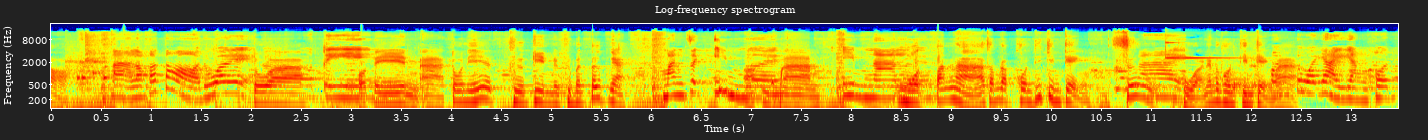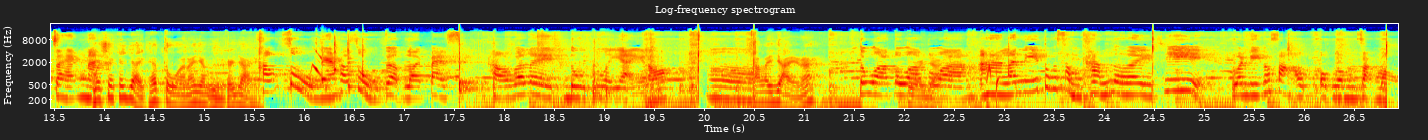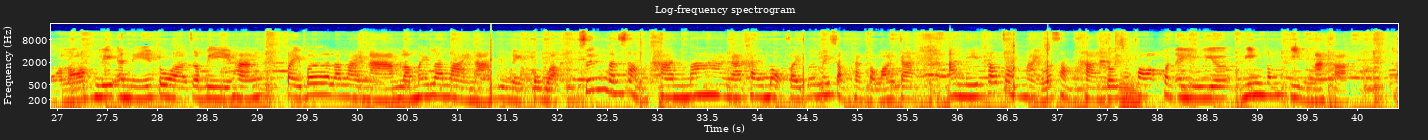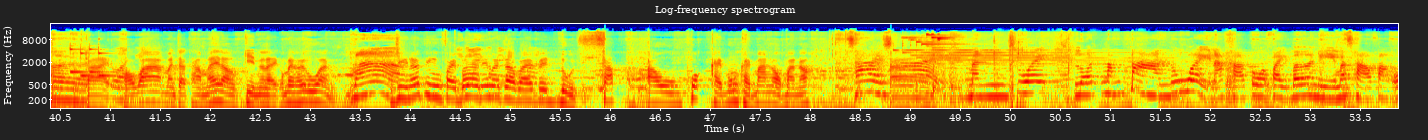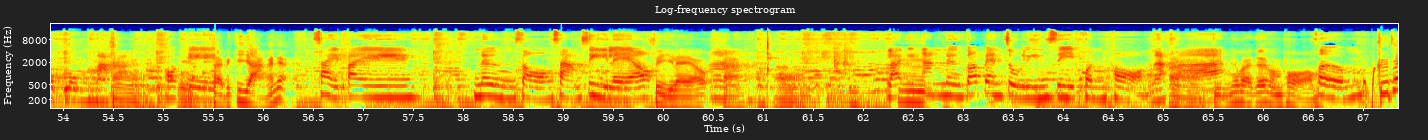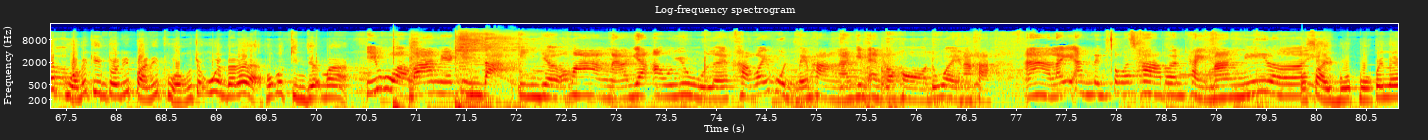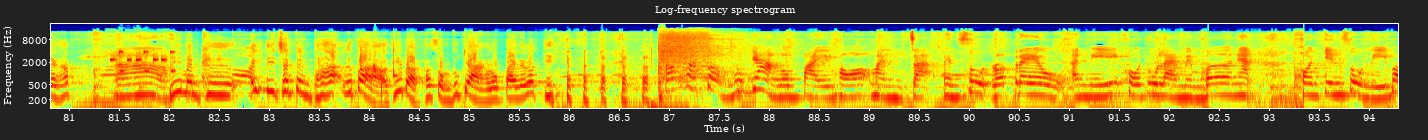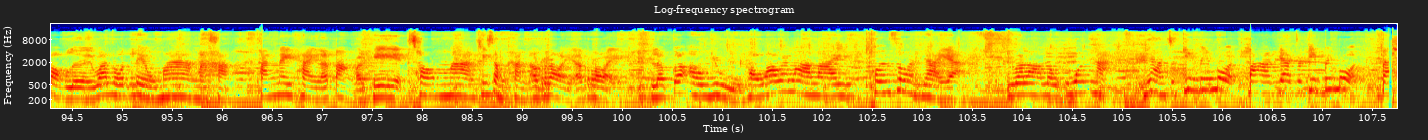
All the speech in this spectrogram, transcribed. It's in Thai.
ต่อ อ่าแล้วก็ต่อด้วยตัวโปรตีนโปรตีนอ่าตัวนี้คือกินคือมันตึบไงมันจะอิ่มอ่าเลยอิ่มนานอิ่มนานเลยหมดปัญหาสำหรับคนที่กินเก่ง ซึ่งใช่ผัวเนี่ยเป็นคนกินเก่งคนมากตัวใหญ่อย่างโค้ชแจ็คนะไม่ใช่แค่ใหญ่แค่ตัวนะอย่างอื่นก็ใหญ่เขาสูงไงเขาสูงเกือบร้อยแปดสิบเขาก็เลยดูตัวใหญ่เนาะอืมอะไรใหญ่นะ ตัวตัวตัวใหญ่ ตัวอ่าแล้วนี้ตัวสำคัญเลยที่วันนี้ก็ฟังอบอบรมจากหมอเนาะนี่อันนี้ตัวจะมีทั้งไฟเบอร์ละลายน้ำแล้วไม่ละลายน้ำอยู่ในตัว ซึ่งมันสำคัญมากนะใครบอกไฟเบอร์ไม่สำคัญต่อร่างกายอันนี้เข้าใจใหม่ว่าสำคัญ โดยเฉพาะคนอายุเยอะยิ่งต้องกินนะคะเออใช่ตัวนี้เพราะว่ามันจะทำให้เรากินอะไรก็ไม่ค่อยอ้วน มาก จริงๆแล้วจริงๆไฟเบอร์นี่มันจะไปไปดูดซับเอาพวกไขมงไขมันออกมาเนาะ ใช่ใช่อ่ามันช่วยลดน้ำตาลด้วยนะคะ ตัวไฟเบอร์นี้เมื่อเช้าฟังอบรมมาค่ะอ่าโอเค ใส่ไปกี่อย่างอันเนี่ยใส่ไป1 2 3 4แล้วสี่แล้วอ่านะอ่าและอีกอันหนึ่งก็เป็นจุลินทรีย์คนผอมนะอ่าคะ กินเข้าไปจะได้ผอมเสริมๆคือถ้าผัวไม่กินตัวนี้ป่านนี้ผัวคงจะอ้วนไปแล้วแหละเพราะว่ากินเยอะมากที่หัวบ้านเนี้ยกินดักกินเยอะมากนะ อย่าเอาอยู่เลยค่ะว่าหุ่นไม่พังนะ กินแอลกอฮอล์ด้วยนะคะ อ่าและอีกอันหนึ่งตัวชาเบิร์นไขมันนี่เลยก็ใส่บวกบวกไปเลยครับ อ่านี่มันคือไอ้ยดิฉันเป็นพระหรือเปล่าที่แบบผสมทุกอย่างลงไปแล้วก็กิน ต้องผสม ทุกอย่างลงไป เพราะมันจะเป็นสูตรลดเร็ว อันนี้โค้ดดูแลเมมเบอร์เนี่ย คนกินสูตรนี้บอกเลยว่าลดเร็วมากนะคะ ทั้งในไทยและต่างประเทศชอบมากที่สำคัญอร่อยอร่อย แล้วก็เอาอยู่ เพราะว่าเวลาอะไรคนส่วนใหญ่อะเวลาเราอ้วนน่ะอยากจะกินไปหมดปากอยากจะกินไปหมดแต่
